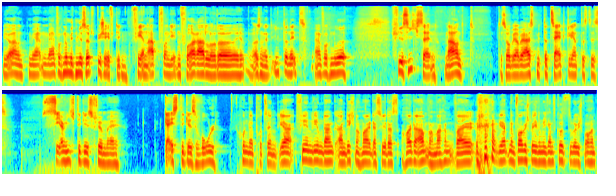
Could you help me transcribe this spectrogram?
ja, und mehr, einfach nur mit mir selbst beschäftigen. Fernab von jedem Vorradl oder, ich weiß nicht, Internet. Einfach nur für sich sein. Na, und das habe ich aber erst mit der Zeit gelernt, dass das sehr wichtig ist für mein geistiges Wohl. 100 Prozent. Ja, vielen lieben Dank an dich nochmal, dass wir das heute Abend noch machen, weil wir hatten im Vorgespräch nämlich ganz kurz drüber gesprochen.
